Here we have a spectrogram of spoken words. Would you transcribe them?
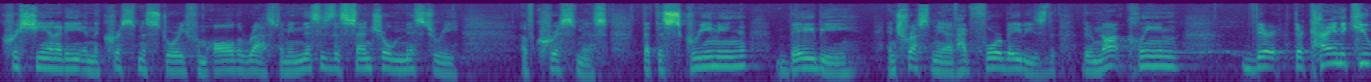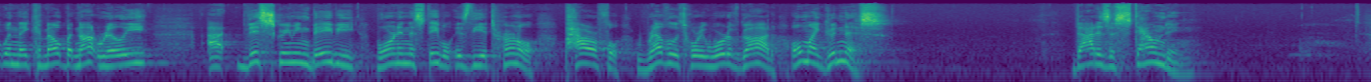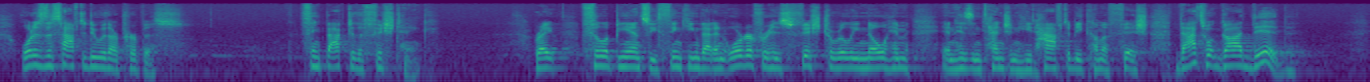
Christianity and the Christmas story from all the rest. I mean, this is the central mystery of Christmas that the screaming baby, and trust me, I've had four babies, they're not clean. They're, they're kind of cute when they come out, but not really. Uh, this screaming baby born in the stable is the eternal, powerful, revelatory Word of God. Oh my goodness. That is astounding. What does this have to do with our purpose? Think back to the fish tank right? Philip Yancey thinking that in order for his fish to really know him and his intention, he'd have to become a fish. That's what God did.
